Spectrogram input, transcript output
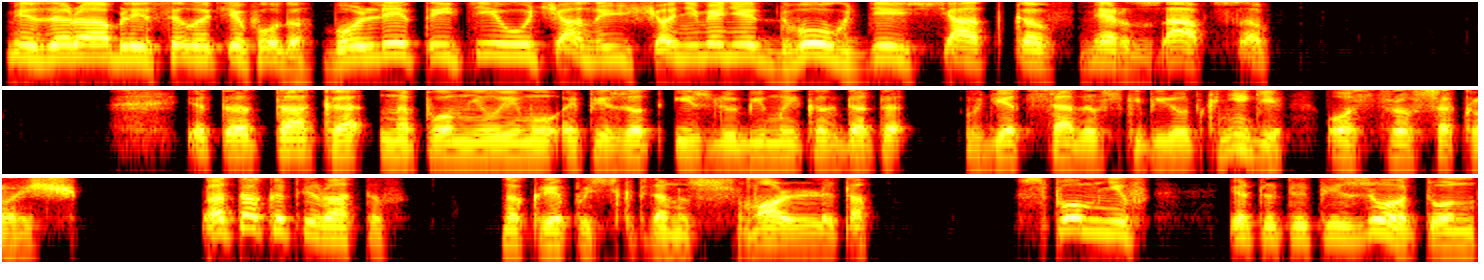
Мизерабли Селатифуда, Буллит и Тиучан и еще не менее двух десятков мерзавцев. Эта атака напомнила ему эпизод из любимой когда-то в детсадовский период книги «Остров сокровищ». Атака пиратов на крепость капитана Смоллета. Вспомнив этот эпизод, он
